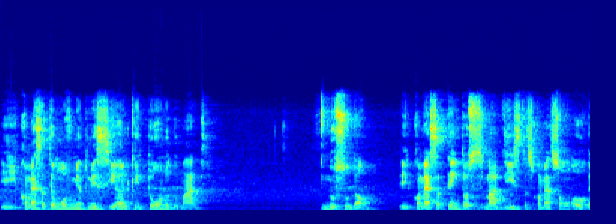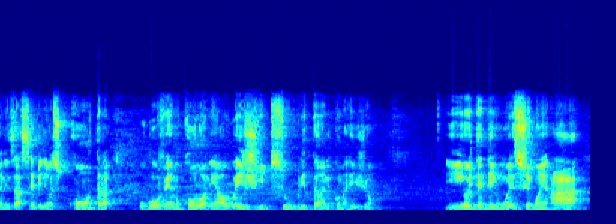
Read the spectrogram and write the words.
E começa a ter um movimento messiânico em torno do Mahdi no Sudão e começa a ter então esses madistas começam a organizar as rebeliões contra o governo colonial egípcio britânico na região. E em 81 eles chegam a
